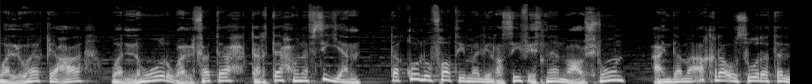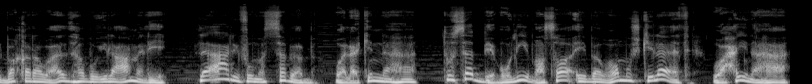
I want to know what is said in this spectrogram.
والواقعة والنور والفتح ترتاح نفسيا. تقول فاطمة لرصيف 22 عندما أقرأ سورة البقرة وأذهب إلى عملي لا أعرف ما السبب ولكنها تسبب لي مصائب ومشكلات وحينها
